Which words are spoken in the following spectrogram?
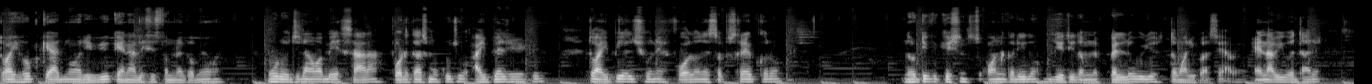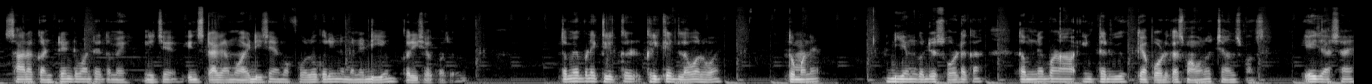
તો આઈ હોપ કે આજનો આ રિવ્યૂ કે એનાલિસિસ તમને ગમ્યો હોય. હું રોજના આવા બે સારા પોડકાસ્ટ મૂકું છું આઈપીએલ રિલેટેડ તો આઈપીએલ શોને ફોલો અને સબસ્ક્રાઈબ કરો. નોટિફિકેશન્સ ઓન કરી દો, જેથી તમને પહેલો વીડિયો તમારી પાસે આવે. એન્ડ આવી વધારે સારા કન્ટેન્ટ માટે તમે નીચે ઇન્સ્ટાગ્રામનો આઈડી છે, એમાં ફોલો કરીને મને ડીએમ કરી શકો છો. તમે પણ એક ક્રિકેટ લવર હોય, તો મને ડીએમ કરજો સો ટકા. તમને પણ આ ઇન્ટરવ્યૂ કે પોડકાસ્ટમાં આવવાનો ચાન્સ મળશે. એ જ આશા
